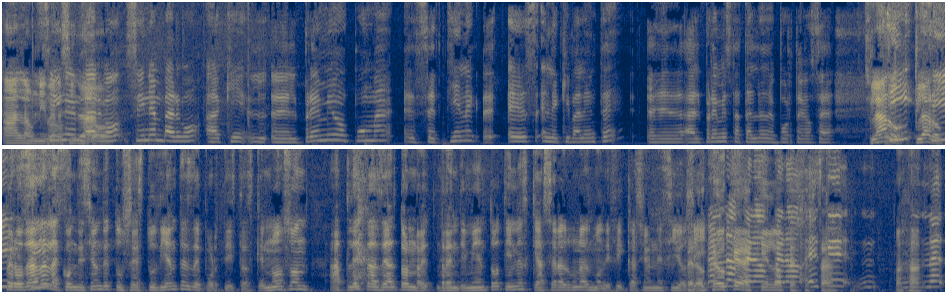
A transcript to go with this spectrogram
a la universidad. Sin embargo, sin embargo, aquí el, el premio Puma eh, se tiene eh, es el equivalente eh, al premio estatal de deporte, o sea, Claro, sí, claro, sí, pero dada sí, la condición de tus estudiantes deportistas, que no son atletas de alto re- rendimiento, tienes que hacer algunas modificaciones sí o Pero sí. creo no, que pero, aquí lo que se es está- que Ajá. na-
